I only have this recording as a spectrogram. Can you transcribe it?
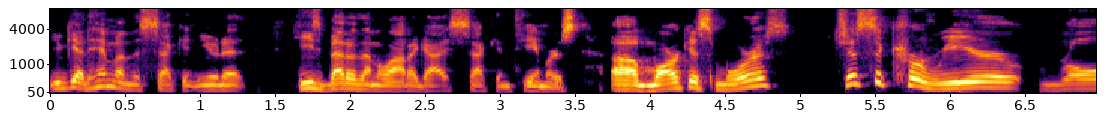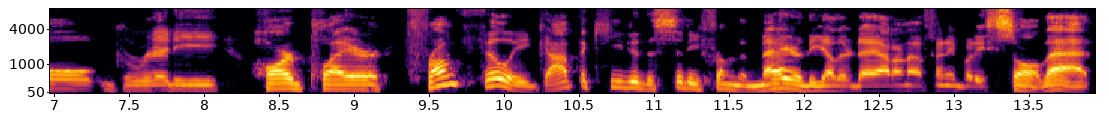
You get him on the second unit. He's better than a lot of guys' second teamers. Uh, Marcus Morris, just a career role, gritty, hard player from Philly. Got the key to the city from the mayor the other day. I don't know if anybody saw that,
